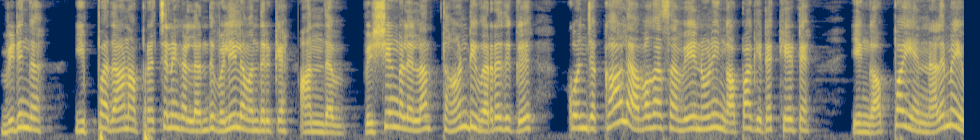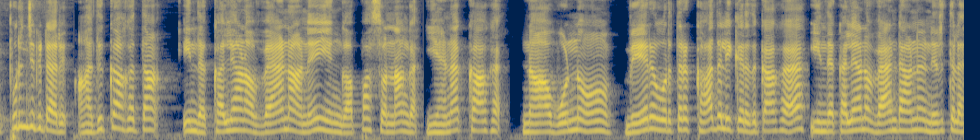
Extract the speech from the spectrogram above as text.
விடுங்க இப்பதான் நான் பிரச்சனைகள்ல இருந்து வெளியில வந்திருக்கேன். அந்த விஷயங்கள் எல்லாம் தாண்டி வர்றதுக்கு கொஞ்சம் கால அவகாசம் வேணும்னு எங்க அப்பா கிட்ட கேட்டேன். எங்க அப்பா என் நிலைமையை புரிஞ்சுக்கிட்டாரு. அதுக்காகத்தான் இந்த கல்யாணம் வேணான்னு எங்க அப்பா சொன்னாங்க. எனக்காக. நான் ஒன்றும் வேற ஒருத்தரை காதலிக்கிறதுக்காக இந்த கல்யாணம் வேண்டான்னு நிறுத்தல.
